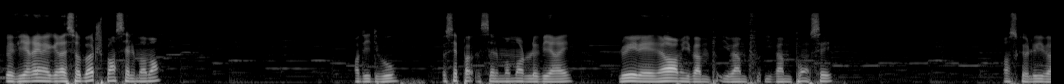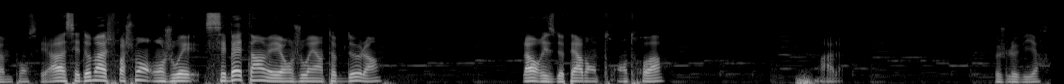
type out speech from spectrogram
Je vais virer mes graisses au bot, je pense, c'est le moment. Qu'en dites-vous? C'est pas, c'est le moment de le virer. Lui, il est énorme, il va me, il va me, il va me poncer. Je pense que lui, il va me poncer. Ah, c'est dommage, franchement, on jouait... C'est bête, hein, mais on jouait un top 2, là. Là, on risque de perdre en, en 3. Voilà. Que je le vire.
